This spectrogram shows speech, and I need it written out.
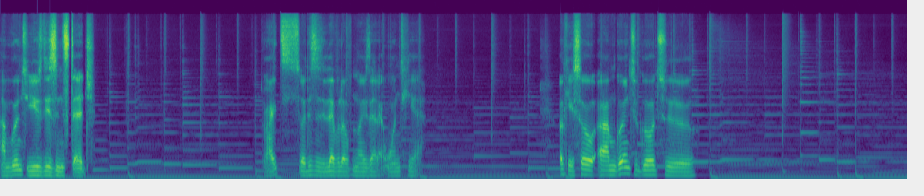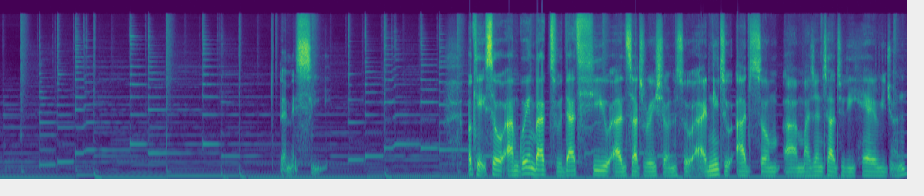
I'm going to use this instead. Right? So this is the level of noise that I want here. Okay, so I'm going to go to let me see okay so i'm going back to that hue and saturation. So i need to add some uh, magenta to the hair region.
